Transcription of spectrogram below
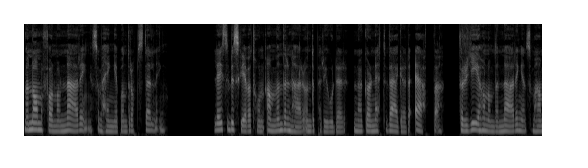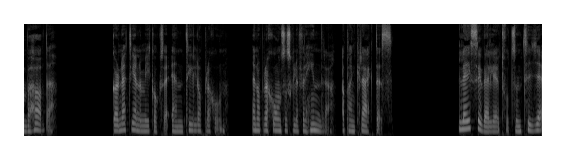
med någon form av näring som hänger på en droppställning. Lacey beskrev att hon använde den här under perioder när Garnett vägrade äta för att ge honom den näringen som han behövde. Garnett genomgick också en till operation. En operation som skulle förhindra att han kräktes. Lacey väljer 2010,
